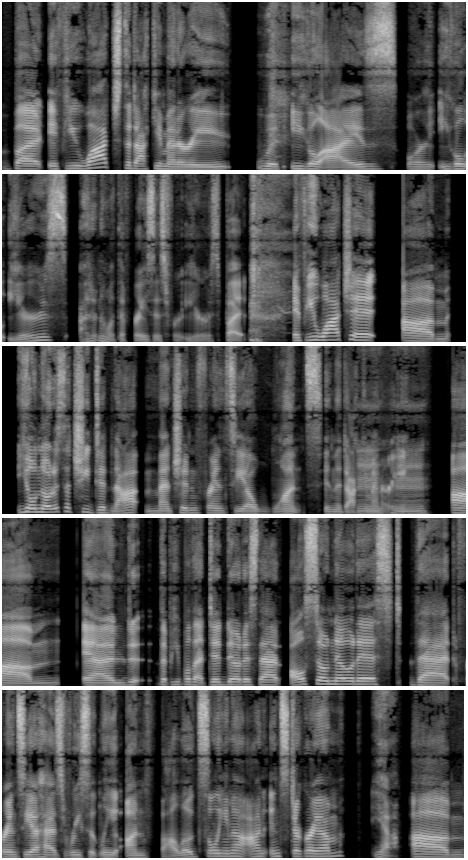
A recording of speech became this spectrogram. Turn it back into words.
but if you watch the documentary with eagle eyes or eagle ears, I don't know what the phrase is for ears, but if you watch it, um, you'll notice that she did not mention Francia once in the documentary. Mhm. Um, and the people that did notice that also noticed that Francia has recently unfollowed Selena on Instagram. Yeah. Um,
